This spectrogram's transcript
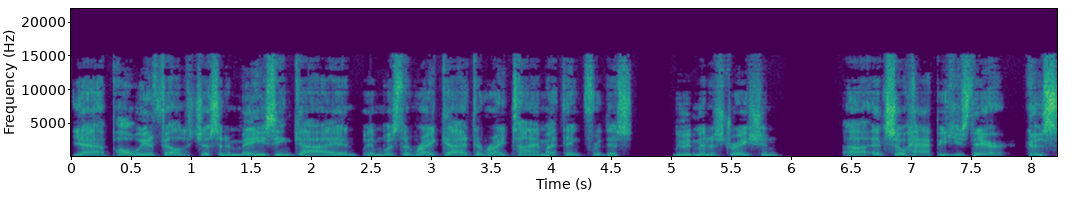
Yeah, Paul Wiedefeld is just an amazing guy and, and, was the right guy at the right time, I think, for this new administration. Uh, and so happy he's there because,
